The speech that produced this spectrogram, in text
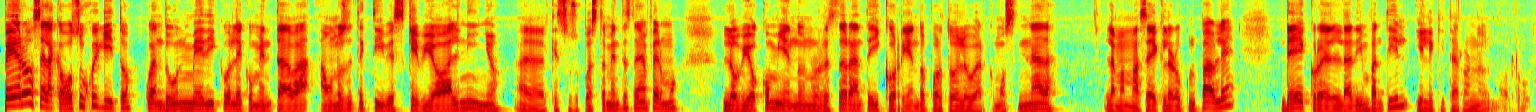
Pero se le acabó su jueguito cuando un médico le comentaba a unos detectives que vio al niño, al que su- supuestamente estaba enfermo, lo vio comiendo en un restaurante y corriendo por todo el lugar como si nada. La mamá se declaró culpable de crueldad infantil y le quitaron al morro. güey.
